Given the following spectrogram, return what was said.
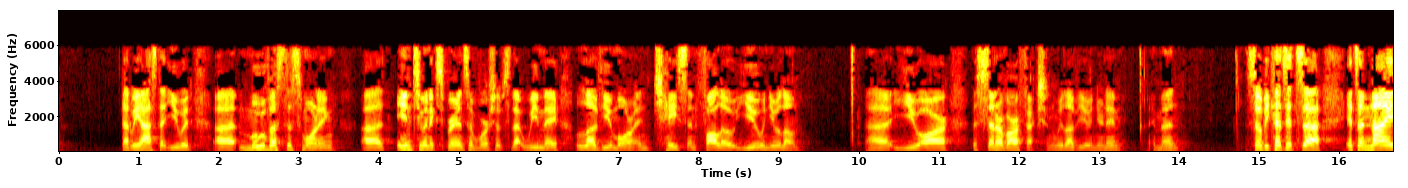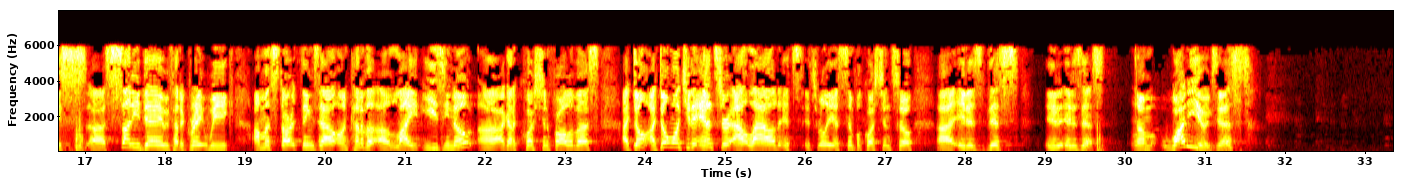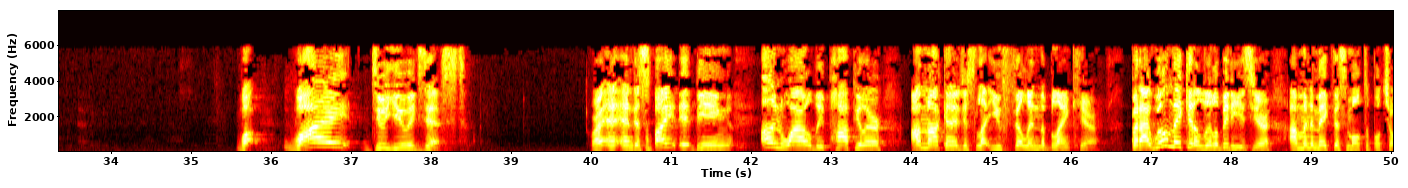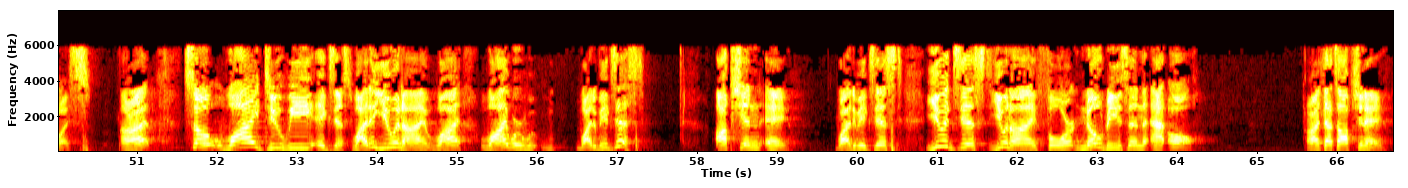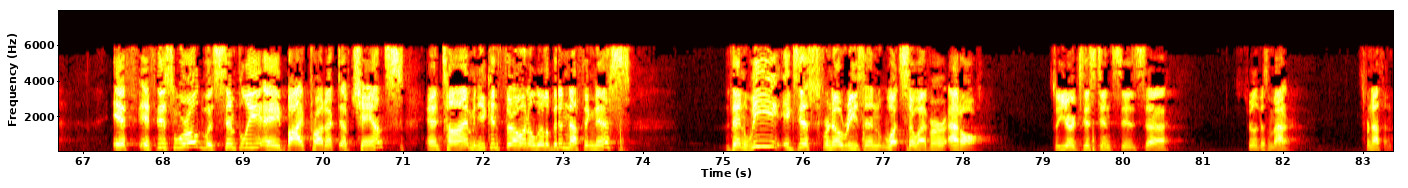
God, we ask that you would uh, move us this morning uh, into an experience of worship so that we may love you more and chase and follow you and you alone. Uh, you are the center of our affection. We love you in your name. Amen. So because it's a, it's a nice, uh, sunny day, we've had a great week, I'm gonna start things out on kind of a, a light, easy note. Uh, I got a question for all of us. I don't, I don't want you to answer out loud. It's, it's really a simple question. So, uh, it is this, it, it is this. Um, why do you exist? What, why do you exist? Right? And, and despite it being unwildly popular, I'm not going to just let you fill in the blank here. But I will make it a little bit easier. I'm going to make this multiple choice. All right? So why do we exist? Why do you and I, why, why were, we, why do we exist? Option A. Why do we exist? You exist, you and I, for no reason at all. All right, that's option A. If, if this world was simply a byproduct of chance and time, and you can throw in a little bit of nothingness, then we exist for no reason whatsoever at all. So your existence is, uh, it really doesn't matter. It's for nothing.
